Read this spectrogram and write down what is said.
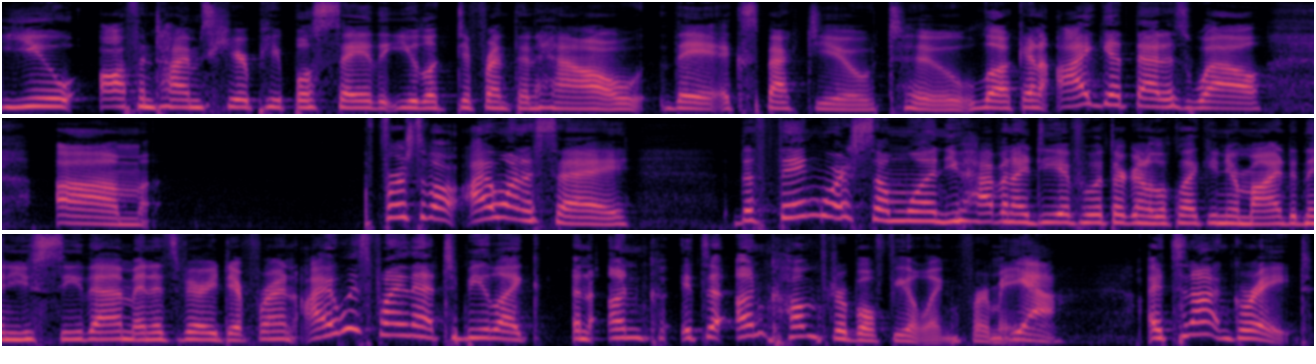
you oftentimes hear people say that you look different than how they expect you to look, and I get that as well. Um, first of all, I want to say the thing where someone you have an idea of what they're going to look like in your mind and then you see them and it's very different. I always find that to be like an un- it's an uncomfortable feeling for me. Yeah. It's not great.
